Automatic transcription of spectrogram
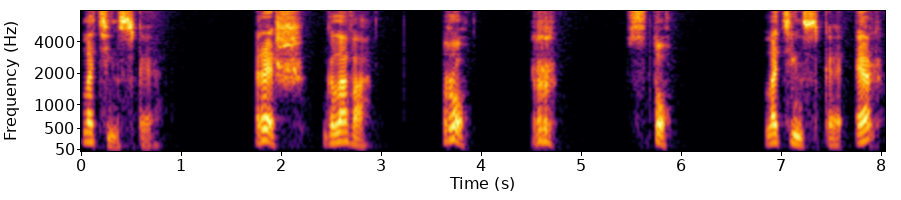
латинское. Реш, голова. Ро, р, сто. Латинское «р»,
